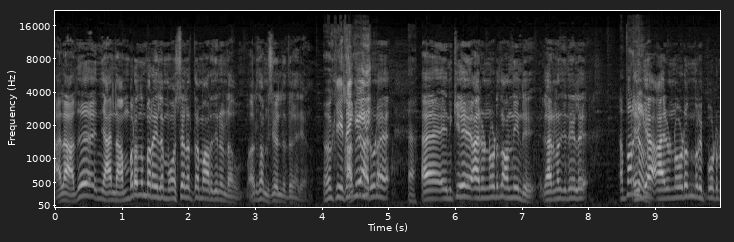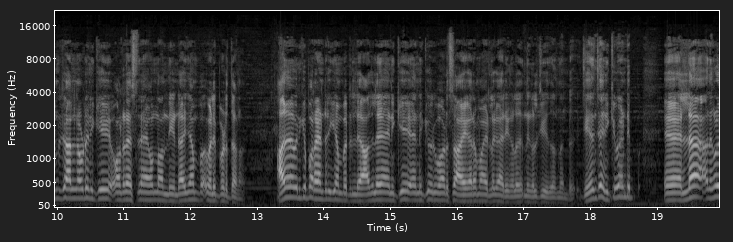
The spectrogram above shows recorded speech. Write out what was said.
അല്ല അത് ഞാൻ നമ്പറൊന്നും പറയില്ല. മോശമല്ലാത്ത മാർജിൻ ഉണ്ടാവും. അത് സംശയമില്ലാത്ത കാര്യമാണ്. അരുണെ എനിക്ക് അരുണിനോട് നന്ദിയുണ്ട്. കാരണം വെച്ചിട്ടുണ്ടെങ്കിൽ എനിക്ക് അരുണിനോടും റിപ്പോർട്ടർ ചാനലിനോടും എനിക്ക് വളരെ സ്നേഹവും നന്ദിയുണ്ട്. അത് ഞാൻ വെളിപ്പെടുത്താണ്. അത് എനിക്ക് പറയാണ്ടിരിക്കാൻ പറ്റില്ല. അതിൽ എനിക്ക് എനിക്ക് ഒരുപാട് സഹായകരമായിട്ടുള്ള കാര്യങ്ങൾ നിങ്ങൾ ചെയ്തു തന്നിട്ടുണ്ട്. ചെയ്തെന്ന് വെച്ചാൽ എനിക്ക് വേണ്ടി എല്ലാ നിങ്ങൾ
